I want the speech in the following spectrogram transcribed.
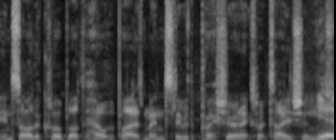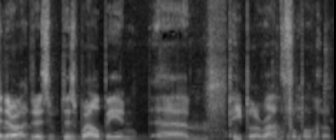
inside the club, like to help the players mentally with the pressure and expectations? Yeah, there are there's there's well-being um, people around the football did- club.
